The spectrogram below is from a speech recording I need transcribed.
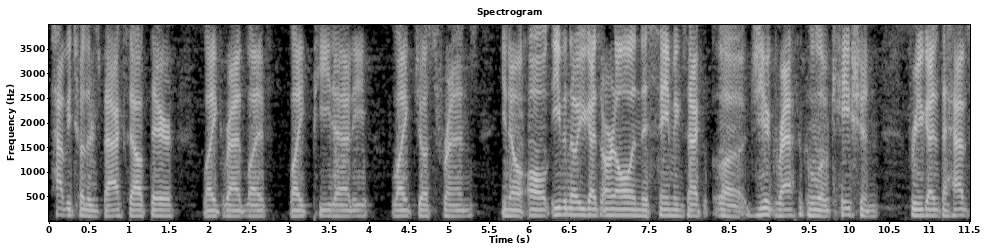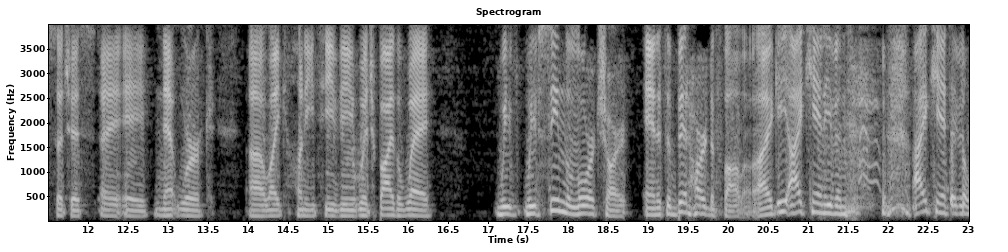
have each other's backs out there, like Rad Life, like P Daddy, like Just Friends. You know, all even though you guys aren't all in the same exact uh, geographical location, for you guys to have such a network uh, like Honey TV, which by the way, we've we've seen the lore chart and it's a bit hard to follow. I, I can't even I can't It's even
